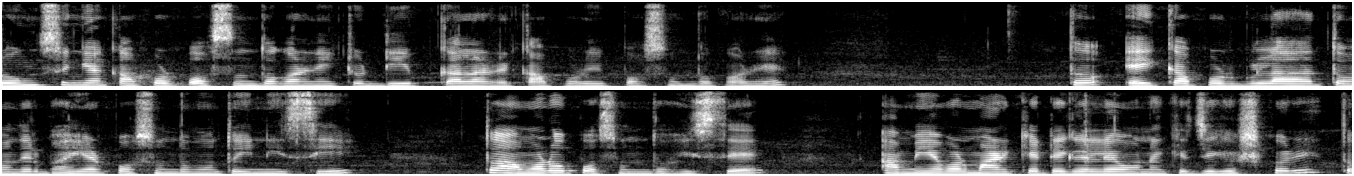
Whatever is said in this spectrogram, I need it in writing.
রংসিংয়া কাপড় পছন্দ করেন একটু ডিপ কালারের কাপড়ই পছন্দ করে। তো এই কাপড়গুলা তোমাদের ভাইয়ার পছন্দ মতোই নিছি। তো আমারও পছন্দ হয়েছে আমি আবার মার্কেটে গেলে ওনাকে জিজ্ঞেস করি, তো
